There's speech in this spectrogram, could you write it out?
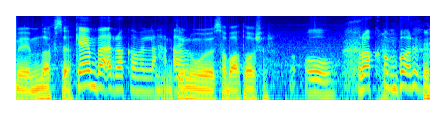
منافسة. كام بقى الرقم اللي حققه 217 أوه رقم برضه.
